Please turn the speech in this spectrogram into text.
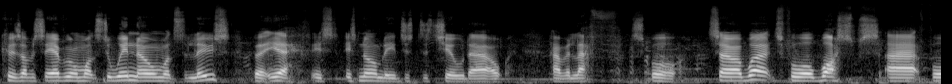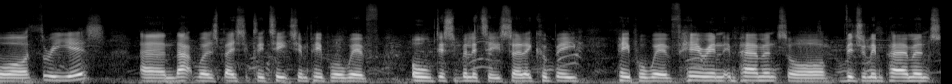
because obviously everyone wants to win, no one wants to lose. But yeah, it's it's normally just a chilled out, have a laugh sport. So I worked for Wasps uh, for three years, and that was basically teaching people with all disabilities. So they could be people with hearing impairments or visual impairments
